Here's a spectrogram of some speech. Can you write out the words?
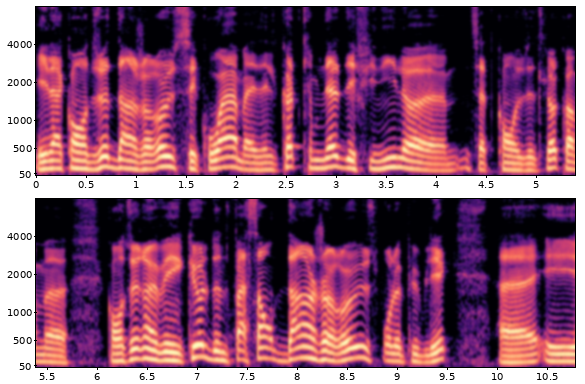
Et la conduite dangereuse, c'est quoi? Ben, le code criminel définit là, cette conduite-là comme euh, conduire un véhicule d'une façon dangereuse pour le public. Euh, et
